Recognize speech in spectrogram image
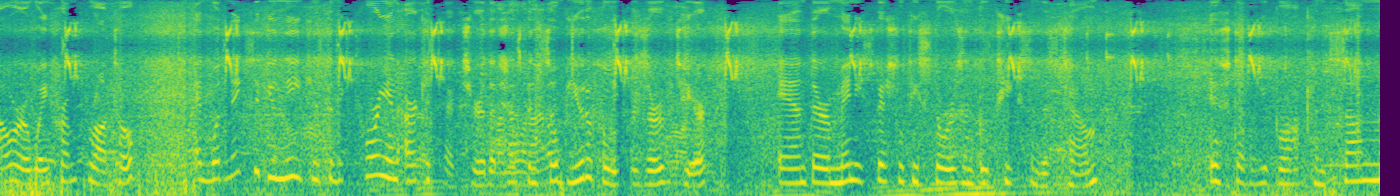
hour away from Toronto. And what makes it unique is the Victorian architecture that has been so beautifully preserved here. And there are many specialty stores and boutiques in this town. F.W. Brock and Son.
